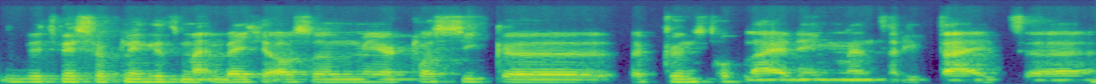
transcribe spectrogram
tenminste zo klinkt het mij een beetje als een meer klassieke eh, kunstopleiding, mentaliteit. Uh,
